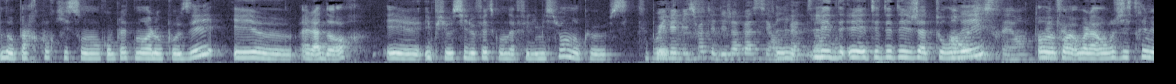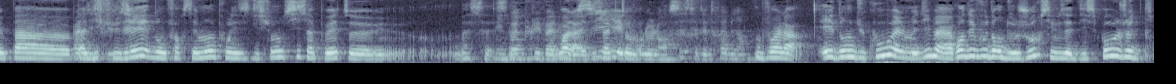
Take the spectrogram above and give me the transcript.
nos parcours qui sont complètement à l'opposé, et elle adore. Et, et, puis aussi le fait qu'on a fait l'émission, donc. oui, l'émission était déjà passée en fait. Elle était déjà tournée. Enregistrée, hein, enfin, voilà, enregistrée mais pas, pas, diffusée. Donc forcément, pour les éditions aussi, ça peut être bah, une bonne plus-value voilà, aussi, exactement. et pour le lancer, c'était très bien. Voilà. Et donc, du coup, elle me dit, bah, rendez-vous dans deux jours si vous êtes dispo jeudi.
